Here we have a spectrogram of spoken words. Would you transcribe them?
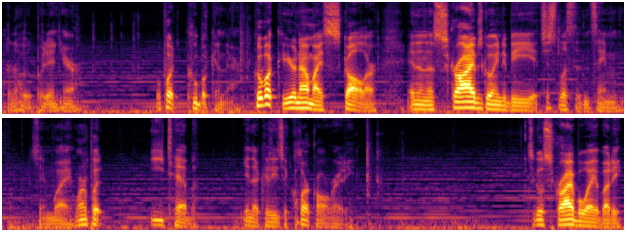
I don't know who to put in here. We'll put Kubuk in there. Kubuk, you're now my scholar, and then the scribe's going to be it's just listed in the same same way. We're gonna put Eteb in there because he's a clerk already. So go scribe away, buddy.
